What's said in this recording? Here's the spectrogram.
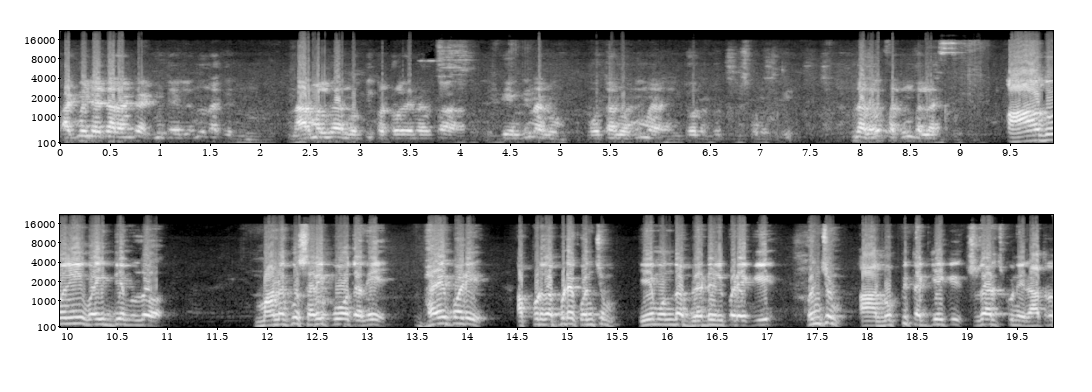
అడ్మిట్ అవుతారంటే అడ్మిట్ అయ్యలేను నాకు నార్మల్గా నొప్పి కంట్రోల్ అయినాక ఇదేంటి నన్ను పోతాను అని మా ఇంటి వాళ్ళందరూ తీసుకొని వచ్చింది దాదాపు పద్దెనిమిది బల్లారిపోతుంది ఆధుని వైద్యంలో మనకు సరిపోదని భయపడి అప్పుడప్పుడే కొంచెం ఏముందో బ్లడ్ నిలబడేకి కొంచెం ఆ నొప్పి తగ్గేకి సుధార్చుకుని రాత్రి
